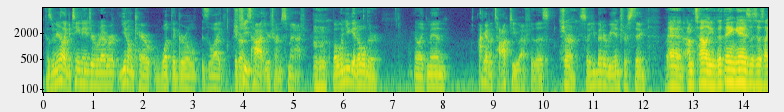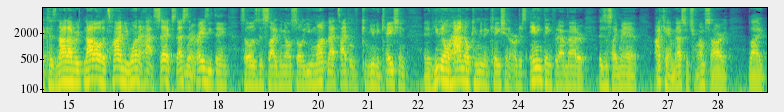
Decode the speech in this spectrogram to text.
Because when you're like a teenager or whatever, you don't care what the girl is like. If Sure. she's hot, you're trying to smash. Mm-hmm. But when you get older, you're like, man, I gotta talk to you after this. Sure, So you better be interesting. man. I'm telling you, the thing is, is just like because not every, not all the time you want to have sex. That's the Right. crazy thing. So it's just like you know, so you want that type of communication, and if you don't have no communication or just anything for that matter, it's just like, man, I can't mess with you. I'm sorry. Like,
